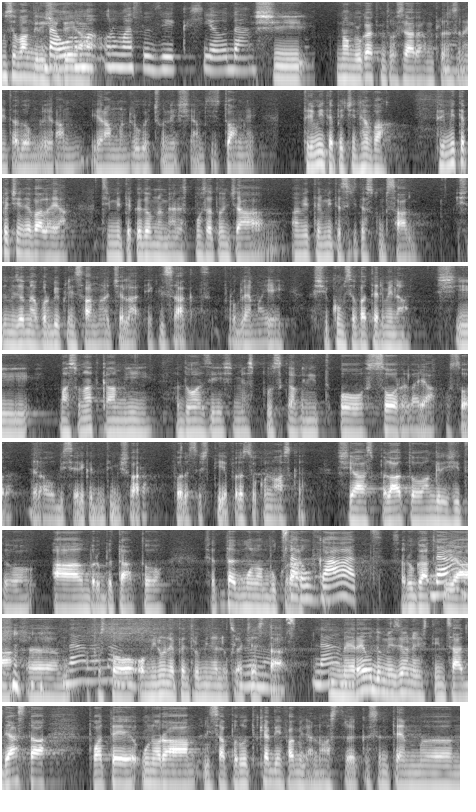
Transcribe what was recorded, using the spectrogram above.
cum se va îngriji da, de urma, ea. urma să zic și eu, da. Și m-am rugat într-o seară, am plâns da. înaintea Domnului, eram, eram în rugăciune și am zis, Doamne, trimite pe cineva, trimite pe cineva la ea. Trimite că Domnul mi-a răspuns atunci, am venit trimite să citesc un psalm. Și Dumnezeu mi-a vorbit prin psalmul acela exact problema ei și cum se va termina. Și m-a sunat Cami a doua zi și mi-a spus că a venit o soră la ea, o soră de la o biserică din Timișoara, fără să știe, fără să o cunoască. Și a spălat-o, a îngrijit-o, a îmbărbătat-o, și atât de mult m-am bucurat. S-a rugat. S-a rugat da. cu ea. Uh, da, a fost da, da. O, o minune pentru mine lucrul acesta. Da. Mereu Dumnezeu ne știința. De asta poate unora li s-a părut, chiar din familia noastră, că suntem uh,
